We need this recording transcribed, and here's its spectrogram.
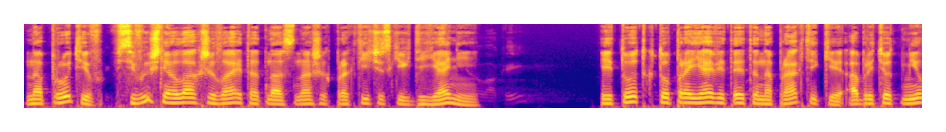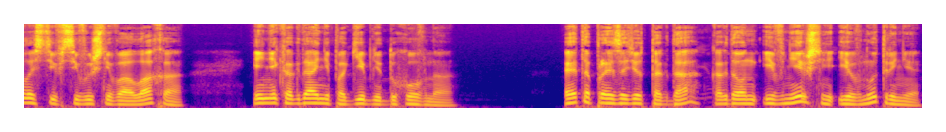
Напротив, Всевышний Аллах желает от нас наших практических деяний, и тот, кто проявит это на практике, обретет милости Всевышнего Аллаха и никогда не погибнет духовно. Это произойдет тогда, когда он и внешне, и внутренне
